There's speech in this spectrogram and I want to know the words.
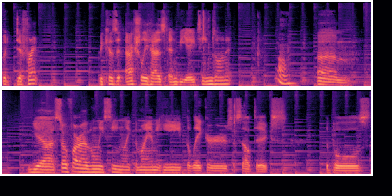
but different because it actually has NBA teams on it. Oh, Um, yeah, so far I've only seen like the Miami Heat, the Lakers, the Celtics, the Bulls.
